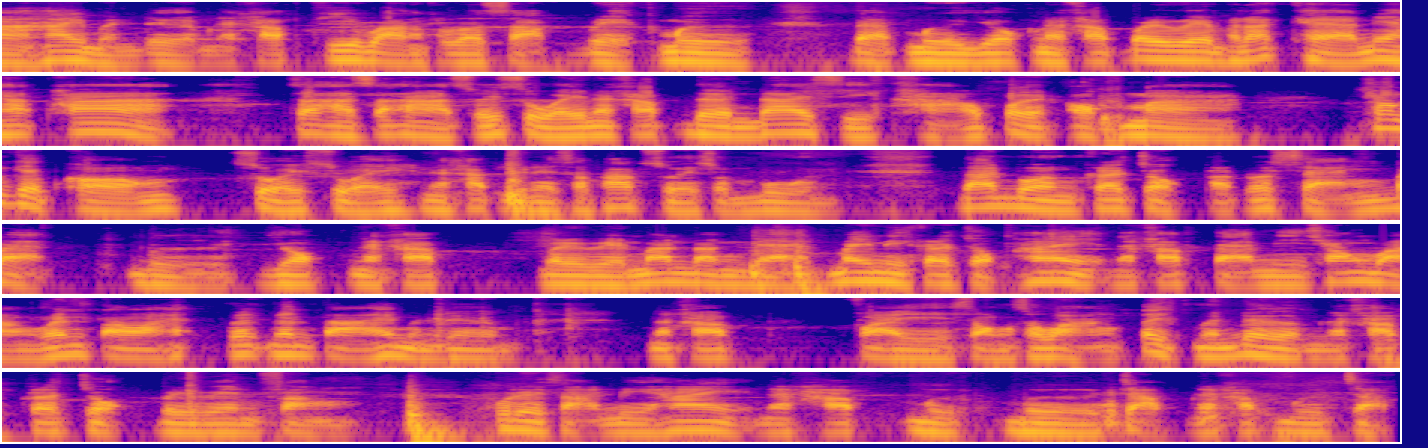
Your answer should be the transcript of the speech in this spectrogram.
มาให้เหมือนเดิมนะครับ ที่วางโทรศัพท์เบรกมือแบบมือยกนะครับ บริเวณพนักแขนเนี่ยฮะผ้าสะอาดสะอาดๆสวยๆนะครับ เดินได้สีขาวเปิดออกมา ช่องเก็บของสวยๆนะครับ อยู่ในสภาพสวยสมบูรณ์ ด้านบนกระจกปรับลดแสงแบบมือยกนะครับ บริเวณม่านบังแดดไม่มีกระจกให้นะครับ แต่มีช่องวางแว่นตาแว่นตาให้เหมือนเดิมนะครับ ไฟส่องสว่างติดเหมือนเดิมนะครับ กระจกบริเวณฝั่ง ผู้โดยสารมีให้นะครับ มือมือจับนะครับ มือจับ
